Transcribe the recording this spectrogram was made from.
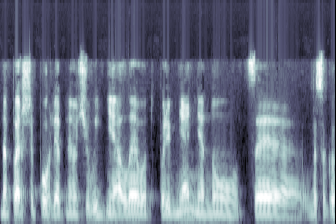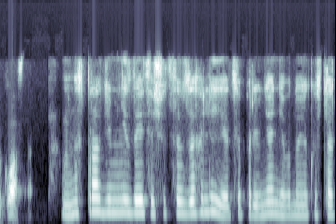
на перший погляд не очевидні, але от порівняння ну це висококласне. Насправді мені здається, що це взагалі це порівняння, воно якось так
